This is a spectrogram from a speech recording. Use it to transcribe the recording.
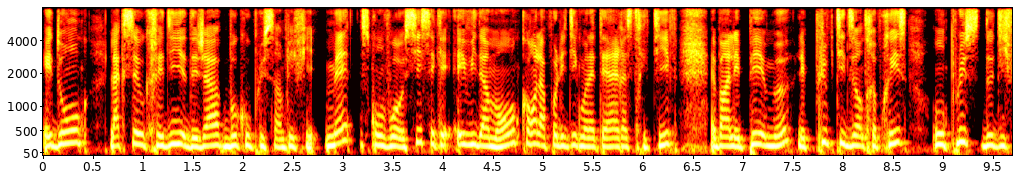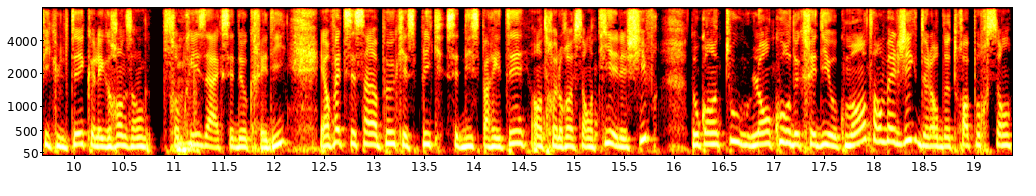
Et donc, l'accès au crédit est déjà beaucoup plus simplifié. Mais ce qu'on voit aussi, c'est qu'évidemment, quand la politique monétaire est restrictive, eh ben, les PME, les plus petites entreprises ont plus de difficultés que les grandes entreprises à accéder au crédit. Et en fait, c'est ça un peu qui explique cette disparité entre le ressenti et les chiffres. Donc, en tout, l'encours de crédit augmente en Belgique de l'ordre de 3%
